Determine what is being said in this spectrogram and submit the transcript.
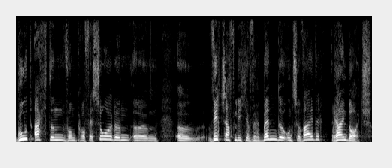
Gutachten von Professoren, ähm, äh, wirtschaftliche Verbände und so weiter, rein deutsch.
